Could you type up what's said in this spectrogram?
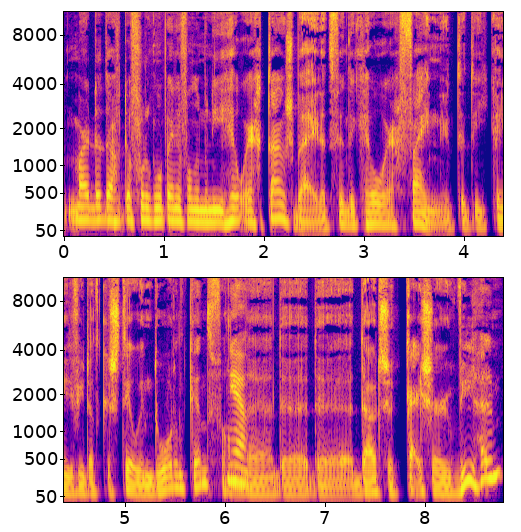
maar da- daar, daar voel ik me op een of andere manier heel erg thuis bij. Dat vind ik heel erg fijn. Ik, ik weet niet of je dat kasteel in Doorn kent van Ja. de, de, de Duitse keizer Wilhelm.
